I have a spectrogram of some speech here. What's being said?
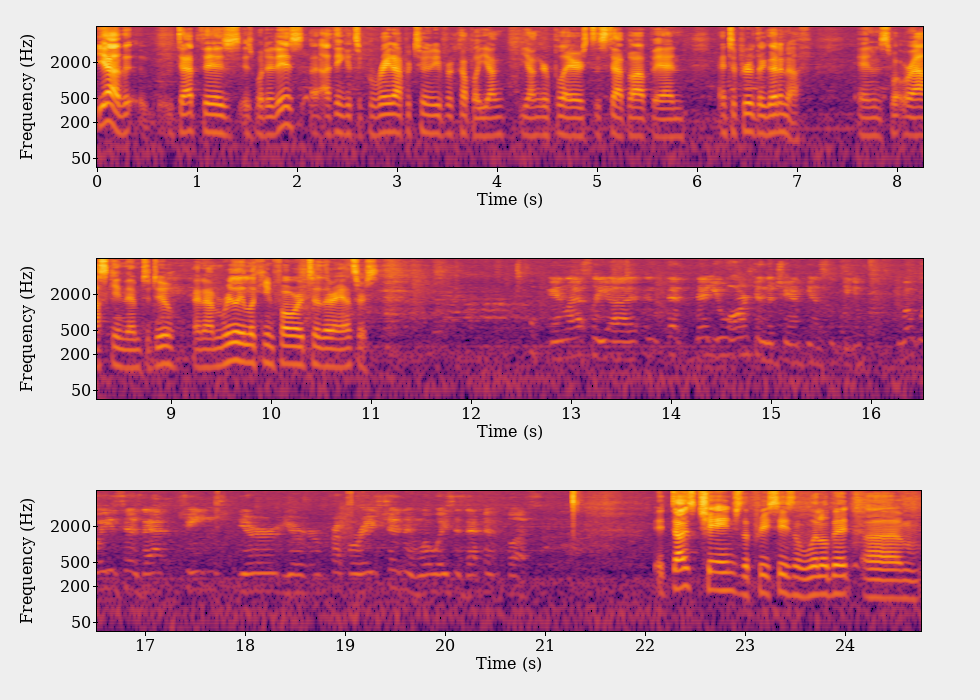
yeah, the depth is is what it is. I I think it's a great opportunity for a couple of young younger players to step up and and to prove they're good enough, and it's what we're asking them to do. And I'm really looking forward to their answers. And lastly, uh, that, that you aren't in the Champions League, what ways has that changed your your preparation, and what ways has that been a plus? It does change the preseason a little bit. Um,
